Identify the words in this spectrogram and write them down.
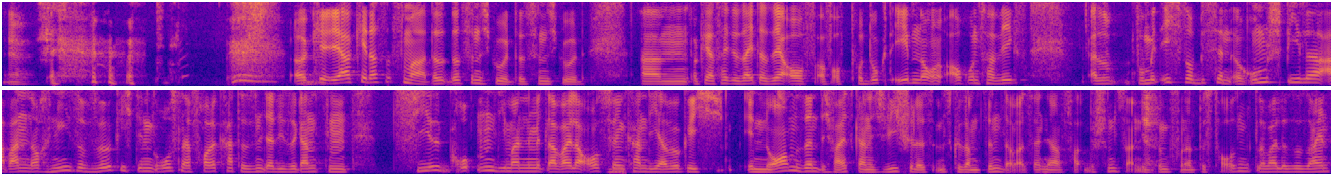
ja. Okay, ja, okay, das ist smart. Das, das finde ich gut. Das finde ich gut. Ähm, okay, das heißt, ihr seid da sehr auf, auf, auf Produktebene auch unterwegs. Also, womit ich so ein bisschen rumspiele, aber noch nie so wirklich den großen Erfolg hatte, sind ja diese ganzen Zielgruppen, die man mittlerweile auswählen kann, die ja wirklich enorm sind. Ich weiß gar nicht, wie viele es insgesamt sind, aber es werden ja bestimmt so an die ja. 500 bis 1000 mittlerweile so sein.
